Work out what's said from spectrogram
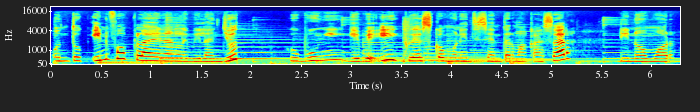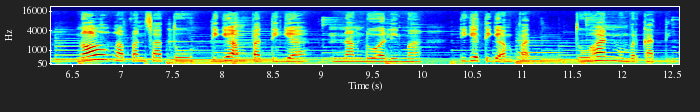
Untuk info pelayanan lebih lanjut, hubungi GBI Grace Community Center Makassar di nomor 081 343 625 334. Tuhan memberkati.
